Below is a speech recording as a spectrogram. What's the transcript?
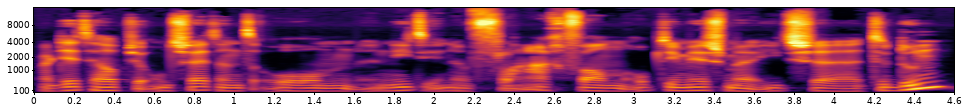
Maar dit helpt je ontzettend om niet in een vlaag van optimisme iets te doen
